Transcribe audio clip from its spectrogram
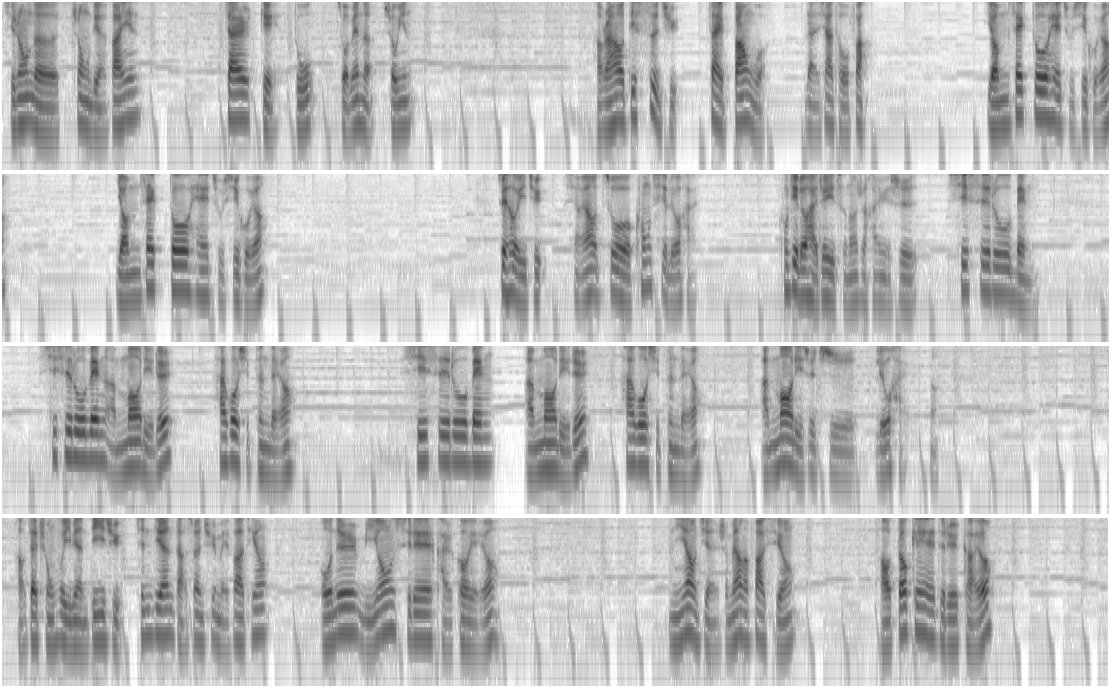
其中的重点发音，摘给读左边的收音。好，然后第四句，再帮我染下头发。염색도해주시고 요， 염색도해주시고 요。 最后一句，想要做空气刘海。空气刘海这一词呢，是韩语是시스루뱅시스루뱅앞머리를 하고 싶은데요. 시스루뱅 앞머리를 하고 싶은데요. 앞머리 是指刘海啊。好，再重复一遍第一句。今天打算去美发厅。 오늘 미용실에 갈 거예요. 你要剪什么样的发型? 어떻게 해드릴까요?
